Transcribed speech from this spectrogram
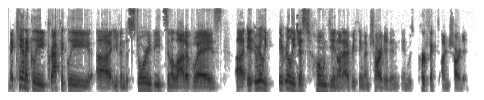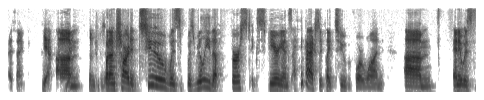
mechanically, graphically, uh, even the story beats in a lot of ways. Uh, it really, it really just honed in on everything Uncharted and, and was perfect Uncharted. I think. Yeah. Um, yeah but Uncharted 2 was was really the first experience. I think I actually played two before one, um, and it was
